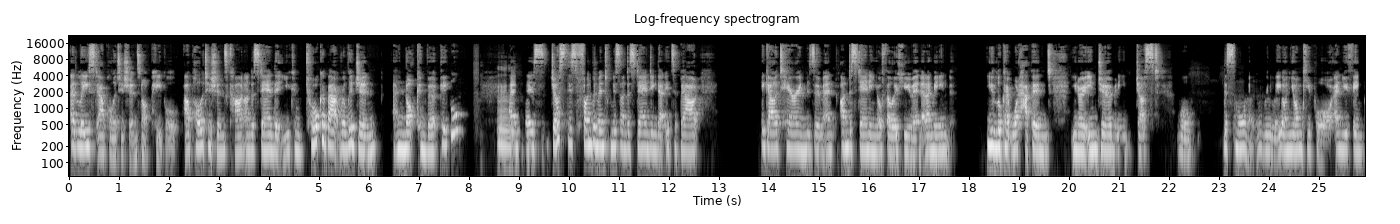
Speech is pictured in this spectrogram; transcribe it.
at least our politicians, not people, our politicians can't understand that you can talk about religion and not convert people. Mm. And there's just this fundamental misunderstanding that it's about egalitarianism and understanding your fellow human. And I mean, you look at what happened, you know, in Germany just, well, this morning, really, on Yom Kippur, and you think,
